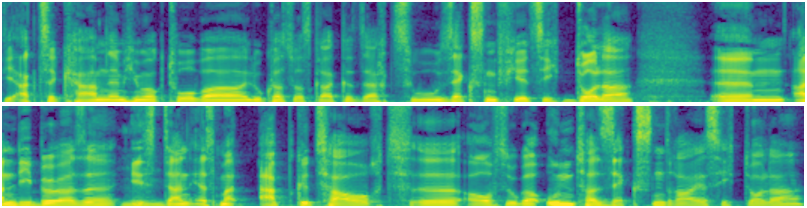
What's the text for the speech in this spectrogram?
Die Aktie kam nämlich im Oktober, Lukas, du hast gerade gesagt, zu 46 Dollar ähm, an die Börse, ist dann erstmal abgetaucht äh, auf sogar unter 36 Dollar,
